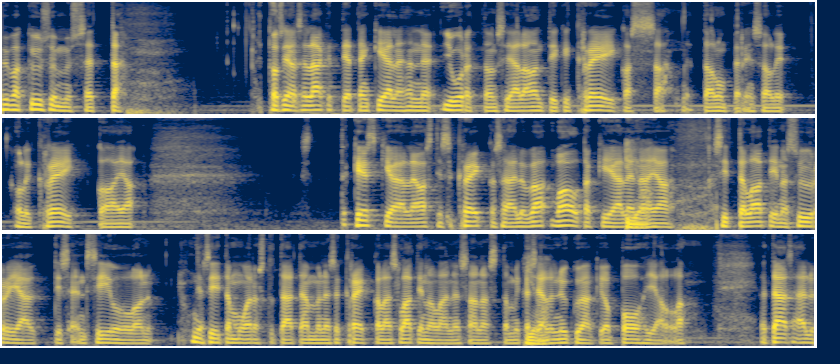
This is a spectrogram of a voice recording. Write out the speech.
hyvä kysymys, että tosiaan se lääketieteen kielenhän ne juuret on siellä antiikin Kreikassa, että alun perin se oli, oli Kreikkaa ja keskiajalle asti se kreikka säilyi valtakielenä Joo. ja sitten latina syrjäytti sen silloin. Ja siitä muodostui tämä tämmöinen se kreikkalais-latinalainen sanasta, mikä Joo. siellä nykyäänkin on pohjalla. Ja tämä säilyi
